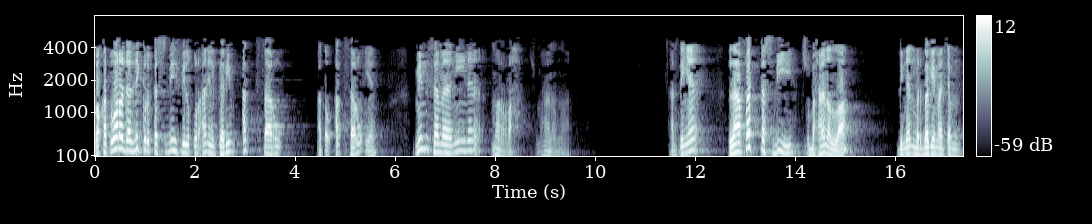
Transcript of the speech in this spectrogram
Waqat warada zikru tasbih fil Qur'anil Karim aktsaru atau aktsaru ya min samanina marrah. Subhanallah. Artinya lafaz tasbih subhanallah dengan berbagai macam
